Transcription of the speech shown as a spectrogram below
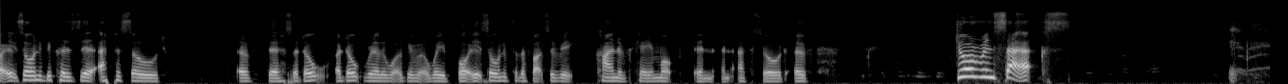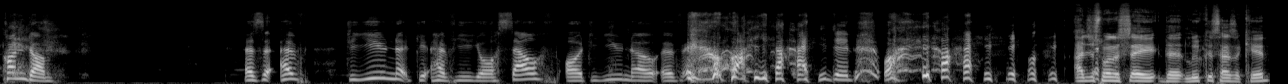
it's only because the episode of this. I don't I don't really want to give it away, but it's only for the fact of it kind of came up in an episode of during sex condom. As have do you know do, have you yourself or do you know of why you hiding why you hiding i just want to say that lucas has a kid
